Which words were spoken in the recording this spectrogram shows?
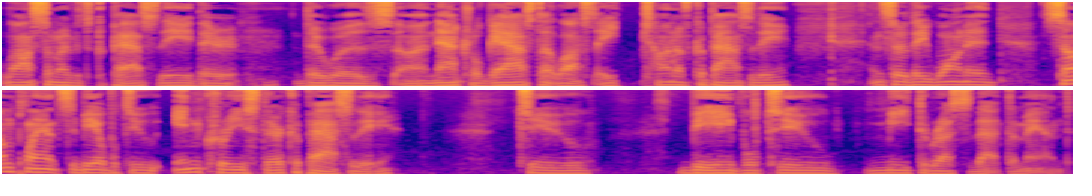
lost some of its capacity. There there was uh, natural gas that lost a ton of capacity, and so they wanted some plants to be able to increase their capacity to be able to meet the rest of that demand.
